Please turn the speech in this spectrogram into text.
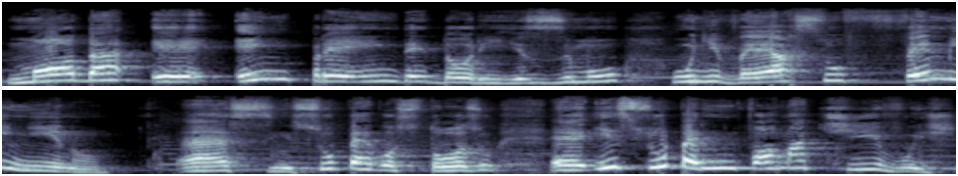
moda e empreendedorismo, universo feminino. É assim, super gostoso é, e super informativos,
